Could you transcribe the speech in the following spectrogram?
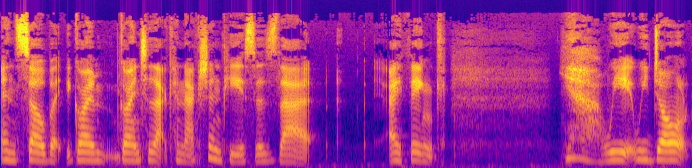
and so, but going going to that connection piece is that I think, yeah, we we don't.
